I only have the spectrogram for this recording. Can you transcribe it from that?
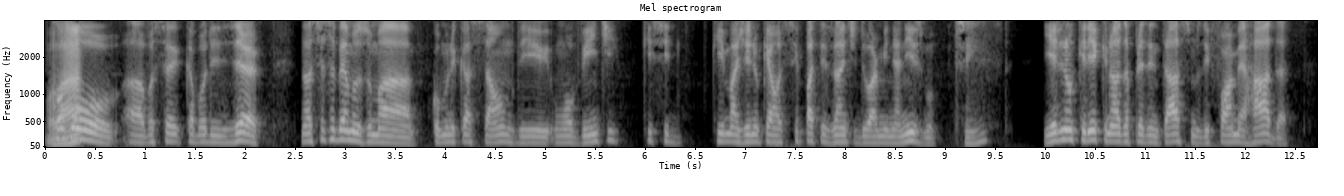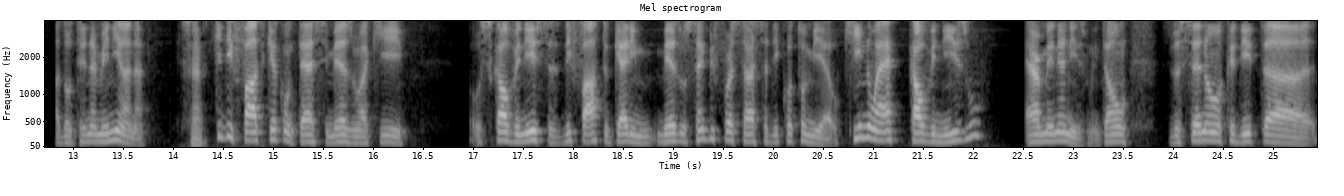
Olá. Como uh, você acabou de dizer, nós recebemos uma comunicação de um ouvinte que se que imagino que é um simpatizante do arminianismo. Sim. E ele não queria que nós apresentássemos de forma errada a doutrina arminiana. Certo. Que de fato o que acontece mesmo é que os calvinistas de fato querem mesmo sempre forçar essa dicotomia. O que não é calvinismo é arminianismo. Então, se você não acredita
